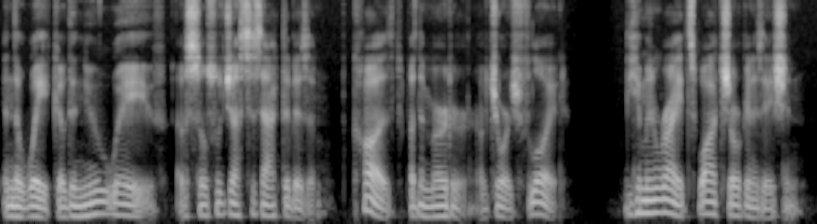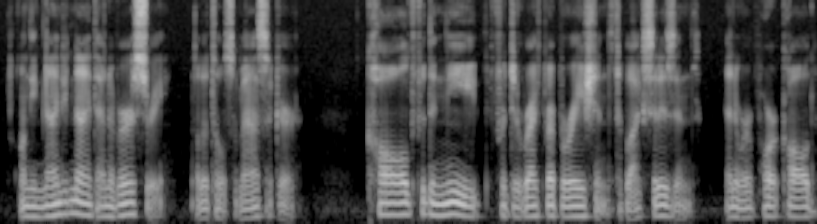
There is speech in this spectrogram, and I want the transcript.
in the wake of the new wave of social justice activism caused by the murder of George Floyd, the Human Rights Watch organization, on the 99th anniversary of the Tulsa Massacre, called for the need for direct reparations to black citizens in a report called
